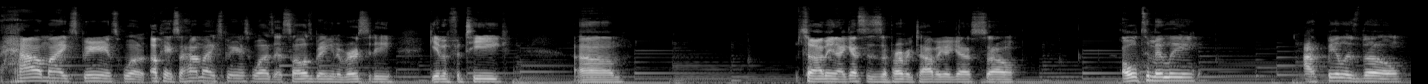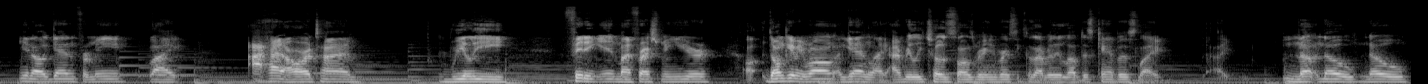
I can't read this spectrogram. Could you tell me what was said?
how my experience was. Okay, so how my experience was at Salisbury University, given fatigue. Um, so I mean, I guess this is a perfect topic. I guess so. Ultimately, I feel as though you know, again for me, like I had a hard time really fitting in my freshman year. uh, don't get me wrong. Again, like I really chose Salisbury University because I really love this campus. Like, I no no no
